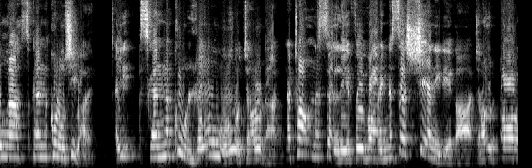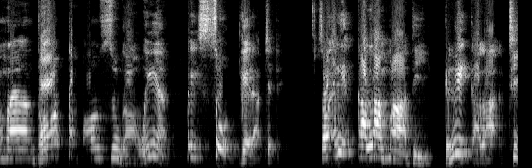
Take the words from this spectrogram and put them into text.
135စကန်နှစ်ခုလုံးရှိပါတယ်အဲ့ဒီစကန်နှစ်ခုလုံးကိုကျွန်တော်တို့ဒါ2024 February 28ရက်နေ့တည်းကကျွန်တော်တို့ Tottenham ဒေါ်တပေါင်းစုကဝင်းရံပိတ်ဆို့ခဲ့တာဖြစ်တယ်ဆိုတော့အဲ့ဒီကာလမှာဒီဂရိကာလအထိ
